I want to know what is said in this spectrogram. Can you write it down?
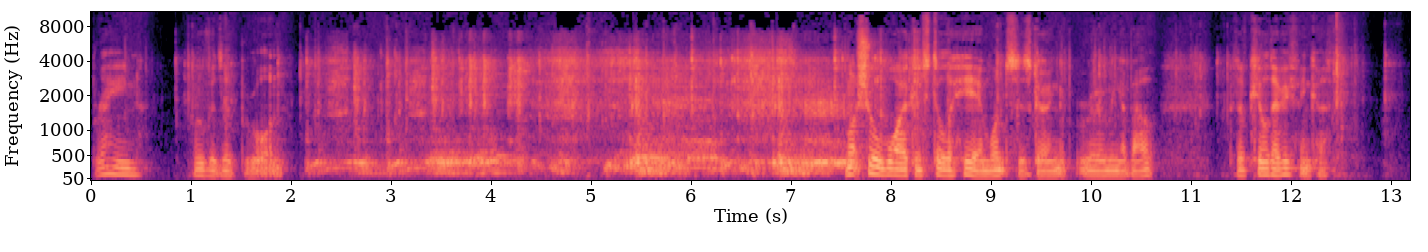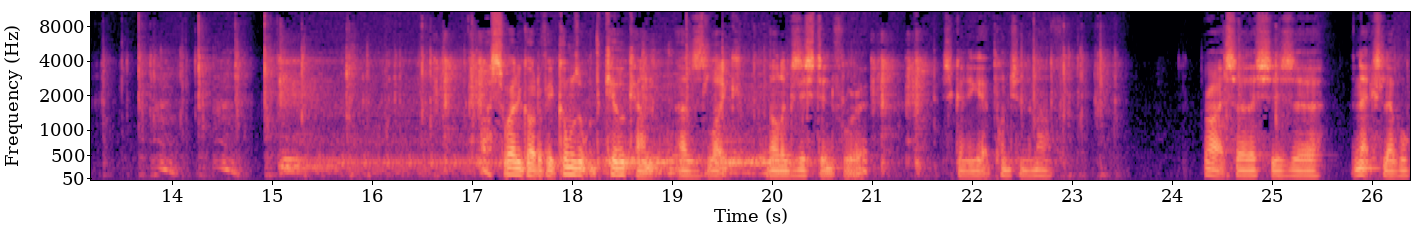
brain over the brawn. Not sure why I can still hear monsters going roaming about because I've killed everything. I swear to God, if it comes up with the kill count as like non-existent for it, it's going to get a punch in the mouth. Right, so this is uh, the next level.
